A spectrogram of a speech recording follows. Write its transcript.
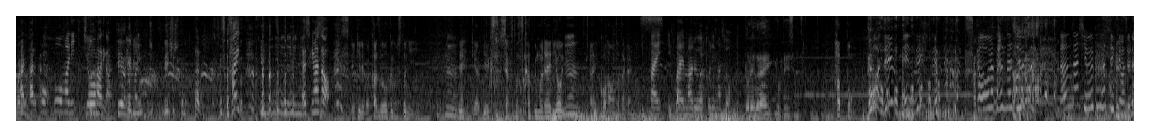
マリガンああるから。4マリ4マリガン手挙げるよ。練習しとかない。そうはい。よし行きましょう。できれば数多くの人にうん。ね TRPX のシャフトを使ってもらえるように、うん。はい、後半は戦いまいっすぱいいっぱい丸を取りましょう。どれぐらい予定してますか？8本。お全部え全部顔がだんだん渋くだんだん渋くなってきてますよ。ね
